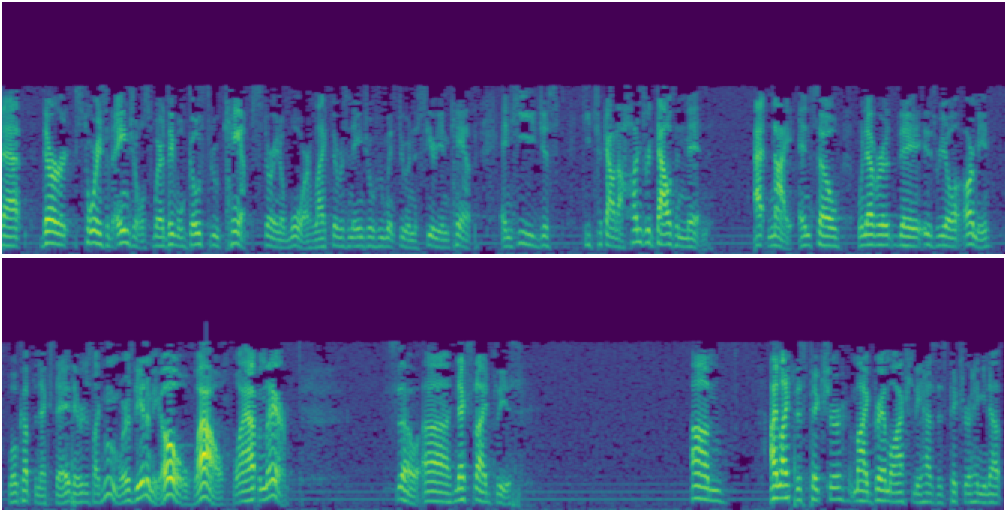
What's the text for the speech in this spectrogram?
that there are stories of angels where they will go through camps during a war. Like there was an angel who went through an Assyrian camp, and he just he took out a hundred thousand men at night. And so whenever the Israel army woke up the next day, they were just like, "Hmm, where's the enemy? Oh, wow, what happened there?" So uh, next slide, please. Um, I like this picture. My grandma actually has this picture hanging up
